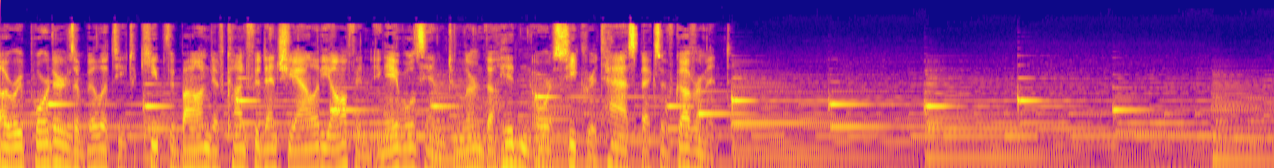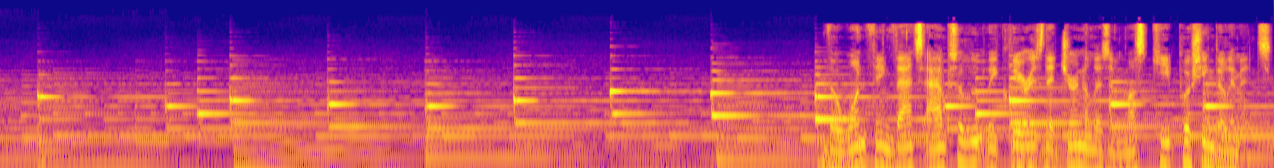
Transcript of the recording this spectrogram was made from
A reporter's ability to keep the bond of confidentiality often enables him to learn the hidden or secret aspects of government. The one thing that's absolutely clear is that journalism must keep pushing the limits.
